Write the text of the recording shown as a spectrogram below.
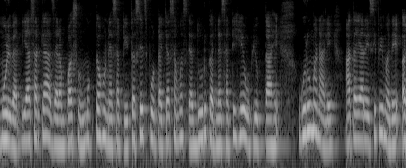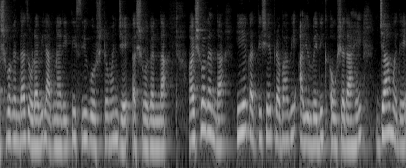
मूळव्याध यासारख्या आजारांपासून मुक्त होण्यासाठी तसेच पोटाच्या समस्या दूर करण्यासाठी हे उपयुक्त आहे. गुरु म्हणाले आता या रेसिपीमध्ये अश्वगंधा जोडावी लागणारी तिसरी गोष्ट म्हणजे अश्वगंधा. अश्वगंधा ही एक अतिशय प्रभावी आयुर्वेदिक औषध आहे ज्यामध्ये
